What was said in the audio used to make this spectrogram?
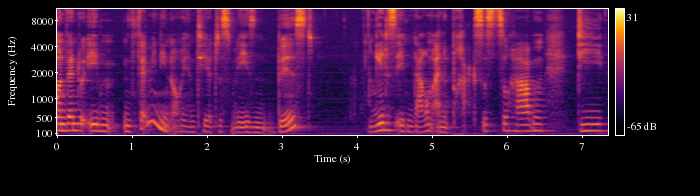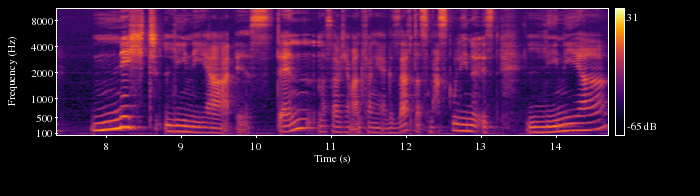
Und wenn du eben ein feminin orientiertes Wesen bist, geht es eben darum, eine Praxis zu haben, die nicht linear ist. Denn, das habe ich am Anfang ja gesagt, das Maskuline ist linear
